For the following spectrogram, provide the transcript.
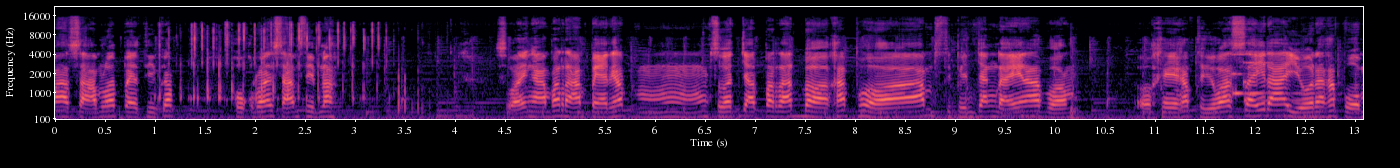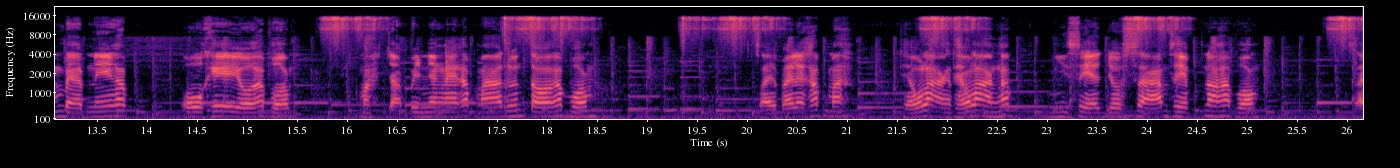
มา 380 ครับ 630เนาะสวยงามพระรามแปดครับอืมสวยจัดประหลัดบอกครับผมสิเป็นจังไดนะครับผม โอเคครับถือว่าใช้ได้อยู่นะครับ ผมแบบนี้ครับ โอเคอยู่ครับผม มาจะเป็นยังไงครับมารุ้นต่อครับผม ใส่ไปเลยครับมา แถวล่างแถวล่างครับ มีเศษอยู่สามเศษนะครับผมใส่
